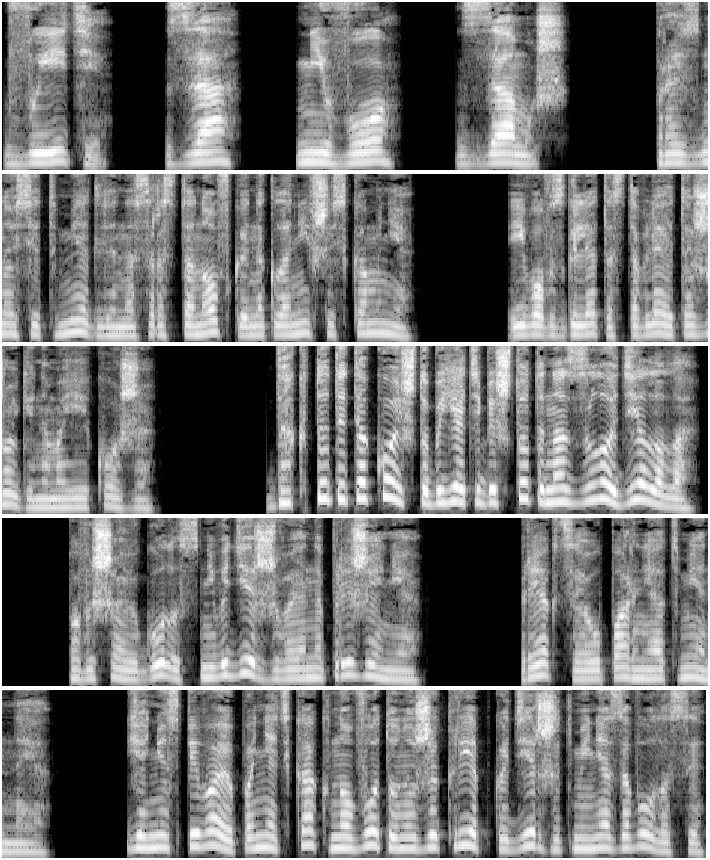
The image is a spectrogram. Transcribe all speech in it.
выйти за него замуж», — произносит медленно, с расстановкой, наклонившись ко мне. Его взгляд оставляет ожоги на моей коже. «Да кто ты такой, чтобы я тебе что-то на зло делала?» Повышаю голос, не выдерживая напряжения. Реакция у парня отменная. Я не успеваю понять, как, но вот он уже крепко держит меня за волосы,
